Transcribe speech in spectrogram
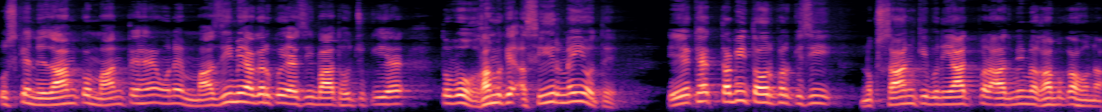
اس کے نظام کو مانتے ہیں، انہیں ماضی میں اگر کوئی ایسی بات ہو چکی ہے تو وہ غم کے اسیر نہیں ہوتے۔ ایک ہے طبی طور پر کسی نقصان کی بنیاد پر آدمی میں غم کا ہونا،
